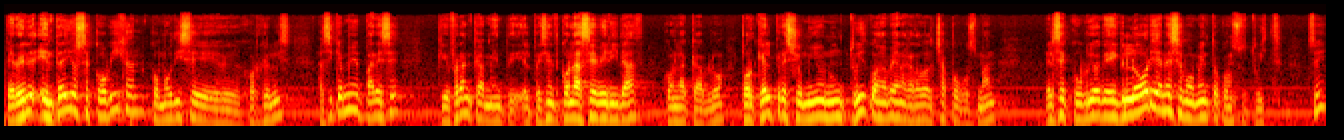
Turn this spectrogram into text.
Pero entre ellos se cobijan, como dice Jorge Luis. Así que a mí me parece que francamente el presidente, con la severidad con la que habló, porque él presumió en un tuit cuando habían agarrado al Chapo Guzmán, él se cubrió de gloria en ese momento con su tuit, ¿sí?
